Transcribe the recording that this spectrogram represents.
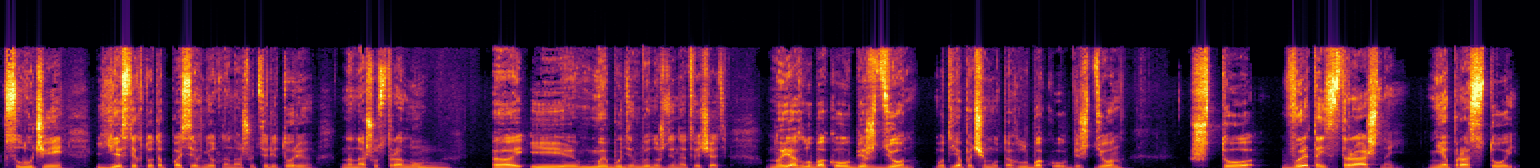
в случае, если кто-то посягнет на нашу территорию, на нашу страну, э, и мы будем вынуждены отвечать. Но я глубоко убежден, вот я почему-то глубоко убежден, что в этой страшной, непростой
